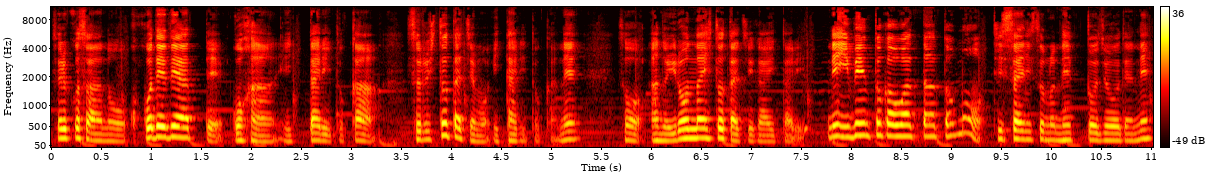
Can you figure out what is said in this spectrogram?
それこそあのここで出会ってご飯行ったりとかする人たちもいたりとかね。そうあのいろんな人たちがいたり。でイベントが終わった後も実際にそのネット上でね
